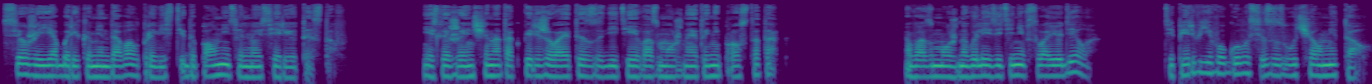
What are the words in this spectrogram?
Все же я бы рекомендовал провести дополнительную серию тестов. Если женщина так переживает из-за детей, возможно, это не просто так. Возможно, вы лезете не в свое дело. Теперь в его голосе зазвучал металл.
